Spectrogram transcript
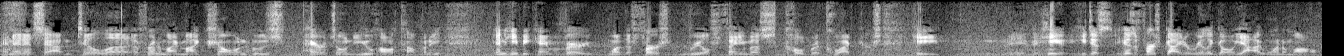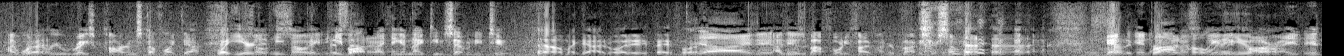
And then it sat until uh, a friend of mine, Mike Shoen, whose parents owned a U-Haul company, and he became a very one of the first real famous Cobra collectors. He he he just he was the first guy to really go, yeah, I want them all. I want right. every race car and stuff like that. What year so, did he? So he, he bought it, I think, in 1972. Oh my God! What did he pay for it? Yeah, I, I think it was about 4,500 bucks or something. and, and honestly, the car, it, it,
